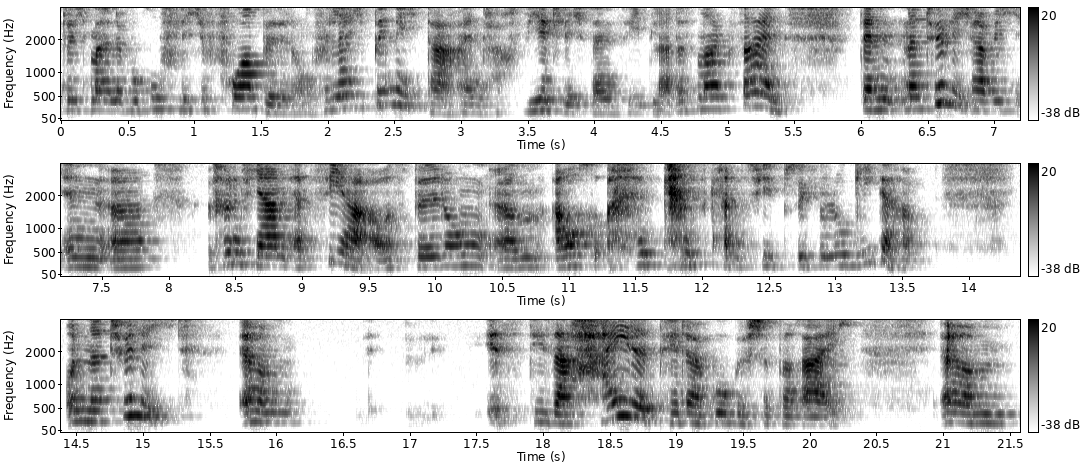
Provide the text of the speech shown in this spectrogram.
durch meine berufliche Vorbildung. Vielleicht bin ich da einfach wirklich sensibler. Das mag sein. Denn natürlich habe ich in äh, fünf Jahren Erzieherausbildung ähm, auch ganz, ganz viel Psychologie gehabt. Und natürlich ähm, ist dieser heilpädagogische Bereich ähm,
